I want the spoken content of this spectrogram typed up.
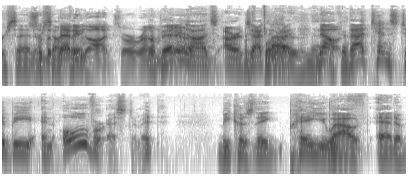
or So the something. betting odds are around The betting there. odds are exactly flatter right. than that, Now, okay. that tends to be an overestimate because they pay you out at a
